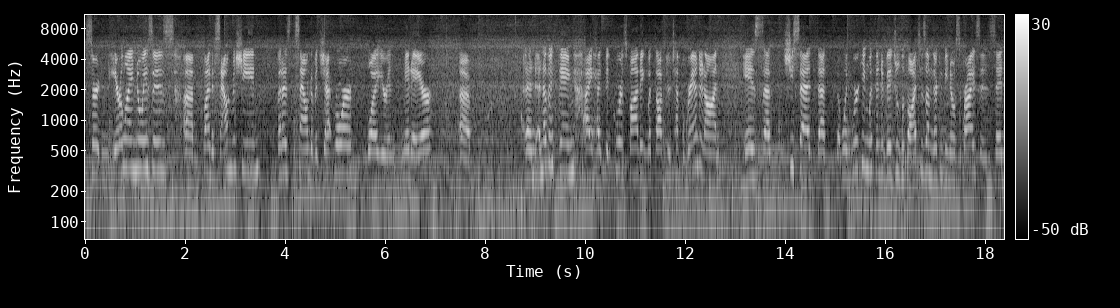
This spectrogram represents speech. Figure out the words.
certain airline noises, uh, find a sound machine, that is the sound of a jet roar while you're in midair. Uh, and another thing I had been corresponding with Dr. Temple Grandin on is that she said that when working with individuals with autism, there can be no surprises. And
